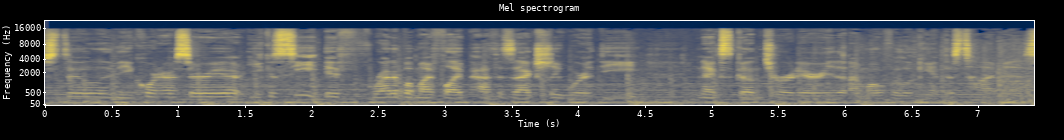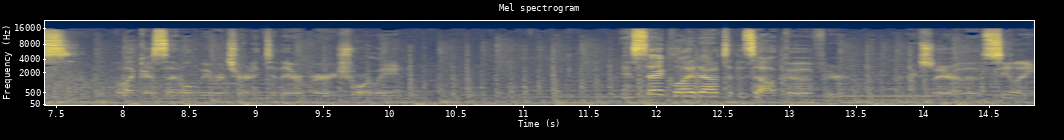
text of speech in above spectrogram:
Still in the courthouse area. You can see if right above my flight path is actually where the next gun turret area that I'm overlooking at this time is. But like I said, we'll be returning to there very shortly. Instead, glide down to this alcove, here, actually, or the ceiling.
